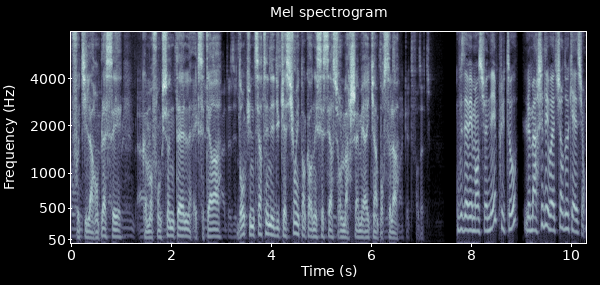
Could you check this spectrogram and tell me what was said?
Faut-il la remplacer? Comment fonctionne-t-elle? Etc. Donc une certaine éducation est encore nécessaire sur le marché américain pour cela. Vous avez mentionné plutôt le marché des voitures d'occasion.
